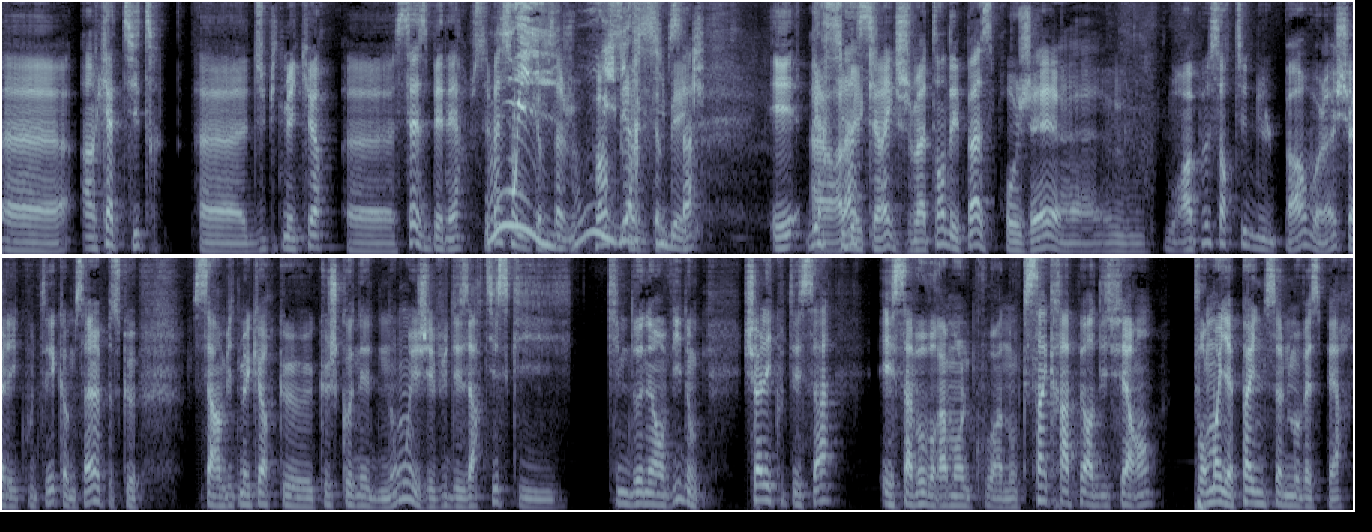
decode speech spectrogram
Euh, un cas de titre euh, du beatmaker 16 Benner. Je sais pas si on dit comme ça, je oui, pense merci, comme ça. Et Merci, alors là, c'est vrai que je m'attendais pas à ce projet, euh, un peu sorti de nulle part. Voilà, je suis allé écouter comme ça parce que c'est un beatmaker que, que je connais de nom et j'ai vu des artistes qui, qui me donnaient envie. Donc, je suis allé écouter ça et ça vaut vraiment le coup. hein. Donc, cinq rappeurs différents. Pour moi, il n'y a pas une seule mauvaise perf.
